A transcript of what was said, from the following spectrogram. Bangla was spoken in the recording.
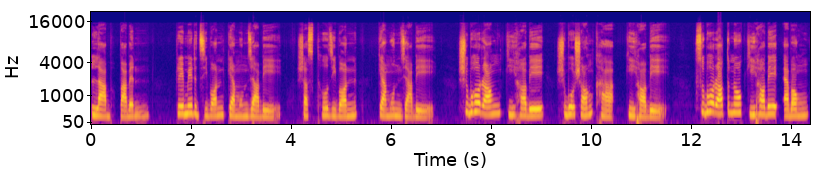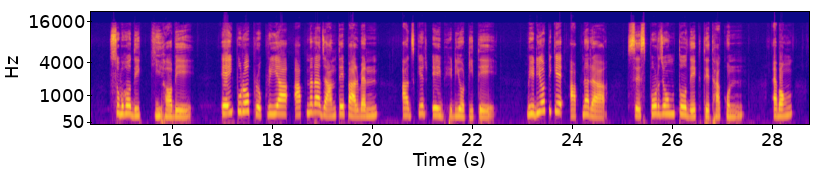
লাভ পাবেন। প্রেমের জীবন কেমন যাবে? স্বাস্থ্য জীবন কেমন যাবে? শুভ রং কী হবে? শুভ সংখ্যা কী হবে? শুভ রত্ন কী হবে এবং শুভ দিক কী হবে? এই পুরো প্রক্রিয়া আপনারা জানতে পারবেন আজকের এই ভিডিওটিতে। ভিডিওটিকে আপনারা শেষ পর্যন্ত দেখতে থাকুন এবং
